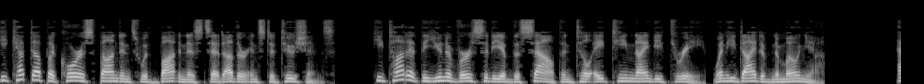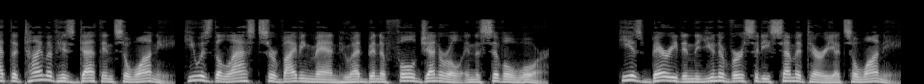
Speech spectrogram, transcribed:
He kept up a correspondence with botanists at other institutions. He taught at the University of the South until 1893, when he died of pneumonia. At the time of his death in Sewanee, he was the last surviving man who had been a full general in the Civil War. He is buried in the University Cemetery at Sewanee.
